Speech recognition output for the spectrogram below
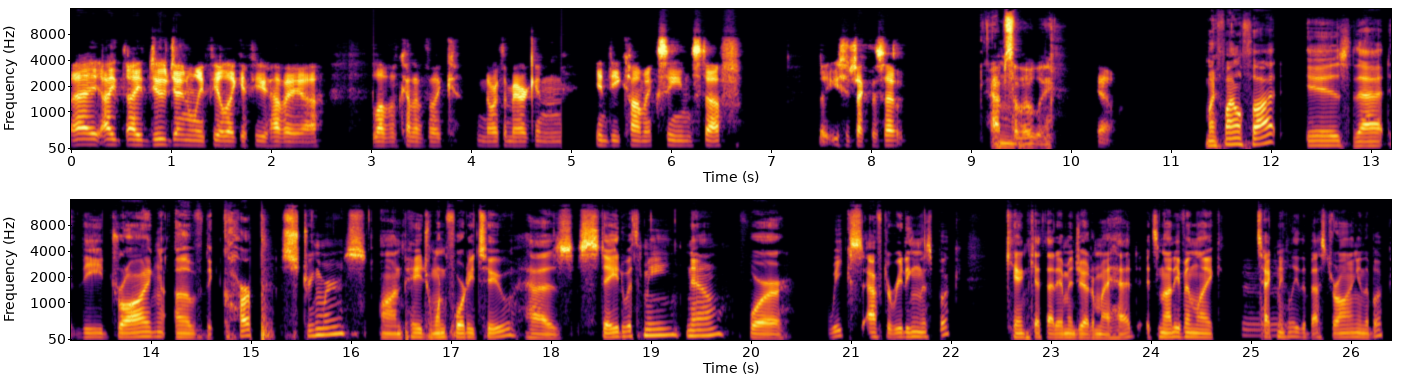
I, I, I do genuinely feel like if you have a uh, love of kind of like North American indie comic scene stuff, that you should check this out. Absolutely. Yeah. My final thought is that the drawing of the carp streamers on page 142 has stayed with me now for weeks after reading this book. Can't get that image out of my head. It's not even like mm. technically the best drawing in the book,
